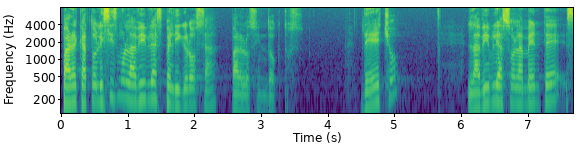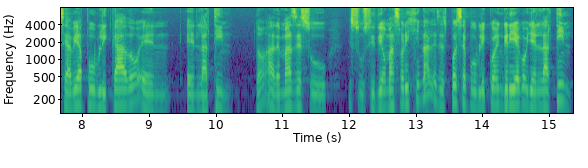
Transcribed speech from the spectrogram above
para el catolicismo la Biblia es peligrosa para los indoctos. De hecho, la Biblia solamente se había publicado en, latín, además de sus idiomas originales. Después se publicó en griego y en latín.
